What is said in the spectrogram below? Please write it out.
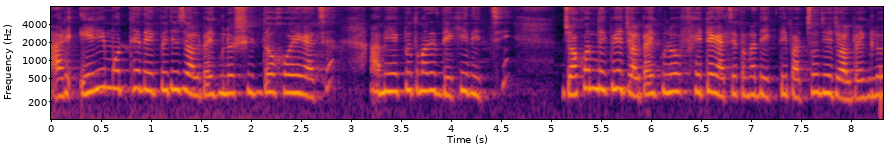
আর এরই মধ্যে দেখবে যে জলপাইগুলো সিদ্ধ হয়ে গেছে। আমি একটু তোমাদের দেখিয়ে দিচ্ছি। যখন দেখবে জলপাইগুলো ফেটে গেছে, তোমরা দেখতেই পাচ্ছ যে জলপাইগুলো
